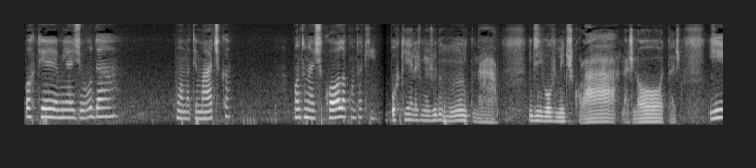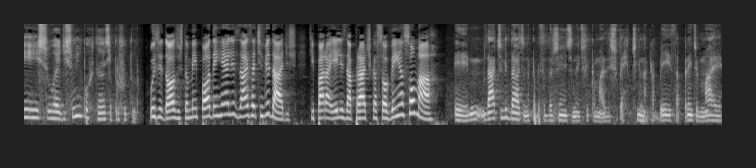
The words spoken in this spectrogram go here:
Porque me ajuda com a matemática, quanto na escola quanto aqui. Porque elas me ajudam muito na, no desenvolvimento escolar, nas notas. E isso é de suma importância para o futuro. Os idosos também podem realizar as atividades, que para eles a prática só vem a somar. É, dá atividade na cabeça da gente, né? a gente fica mais espertinho na cabeça, aprende mais,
